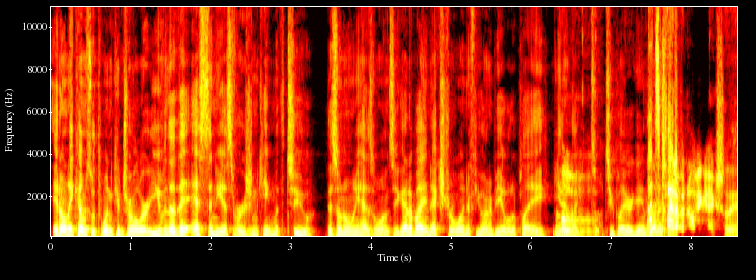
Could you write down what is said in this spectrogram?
it only comes with one controller, even though the SNES version came with two. This one only has one, so you got to buy an extra one if you want to be able to play, you know, like Oh. t- two-player games That's on it. kind of annoying, actually.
